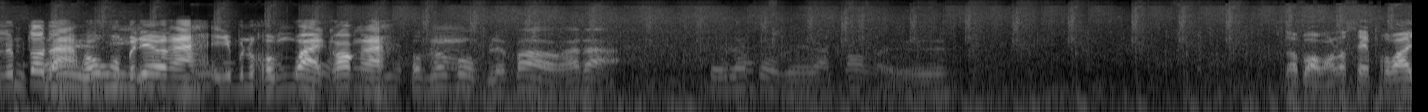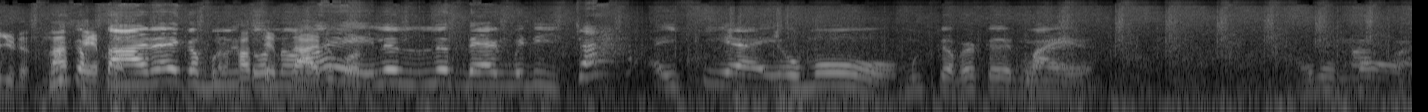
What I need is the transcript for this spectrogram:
เริ่มต้นอะเพราะผมไม่ได้ไงไอ้มันคมกว่าไอ้กล้องไงผมระบบเลยเปล่างั้นอะเป็นระบบเลยละกล้องเออเราบอกว่าเราเซฟเพราะว่าอยู่หมึน้างเซกับฟตายได้กระบือเข้าตัเซวฟน้ได้อยทุกคนเลือดเลือดแดงไปดิจ้ะไอ้เฮียไอโอโมมึงเกือบไปเกิดใหม่ไอ้ เล่นมากก็กว่า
